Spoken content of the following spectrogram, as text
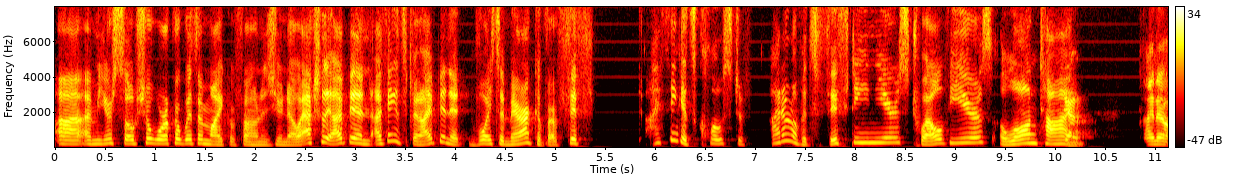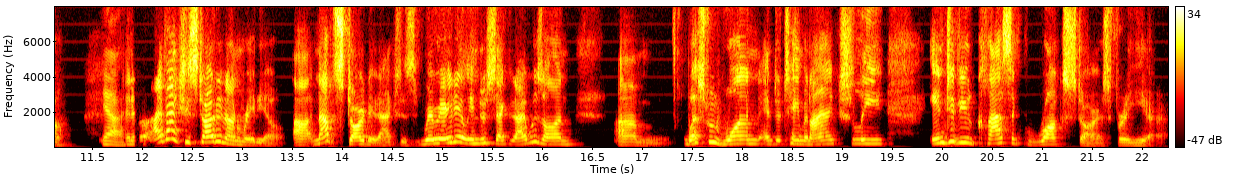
Uh, I'm your social worker with a microphone, as you know. Actually, I've been, I think it's been, I've been at Voice America for 50, I think it's close to I don't know if it's 15 years, 12 years, a long time. Yeah, I know. Yeah. I I've actually started on radio. Uh, not started, actually. Radio intersected. I was on um, Westwood One Entertainment. I actually interviewed classic rock stars for a year.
